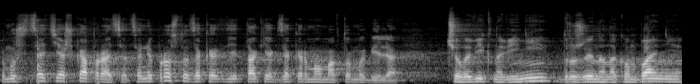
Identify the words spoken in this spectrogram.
Тому що це тяжка праця. Це не просто так, як за кермом автомобіля. Чоловік на війні, дружина на комбайні.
